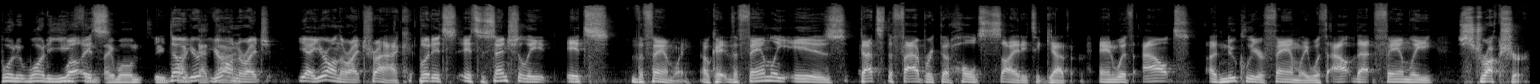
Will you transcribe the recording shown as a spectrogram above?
what, why do you well, think they want to? No, you're you're down? on the right. Yeah, you're on the right track. But it's it's essentially it's the family. Okay. The family is that's the fabric that holds society together. And without a nuclear family, without that family structure.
